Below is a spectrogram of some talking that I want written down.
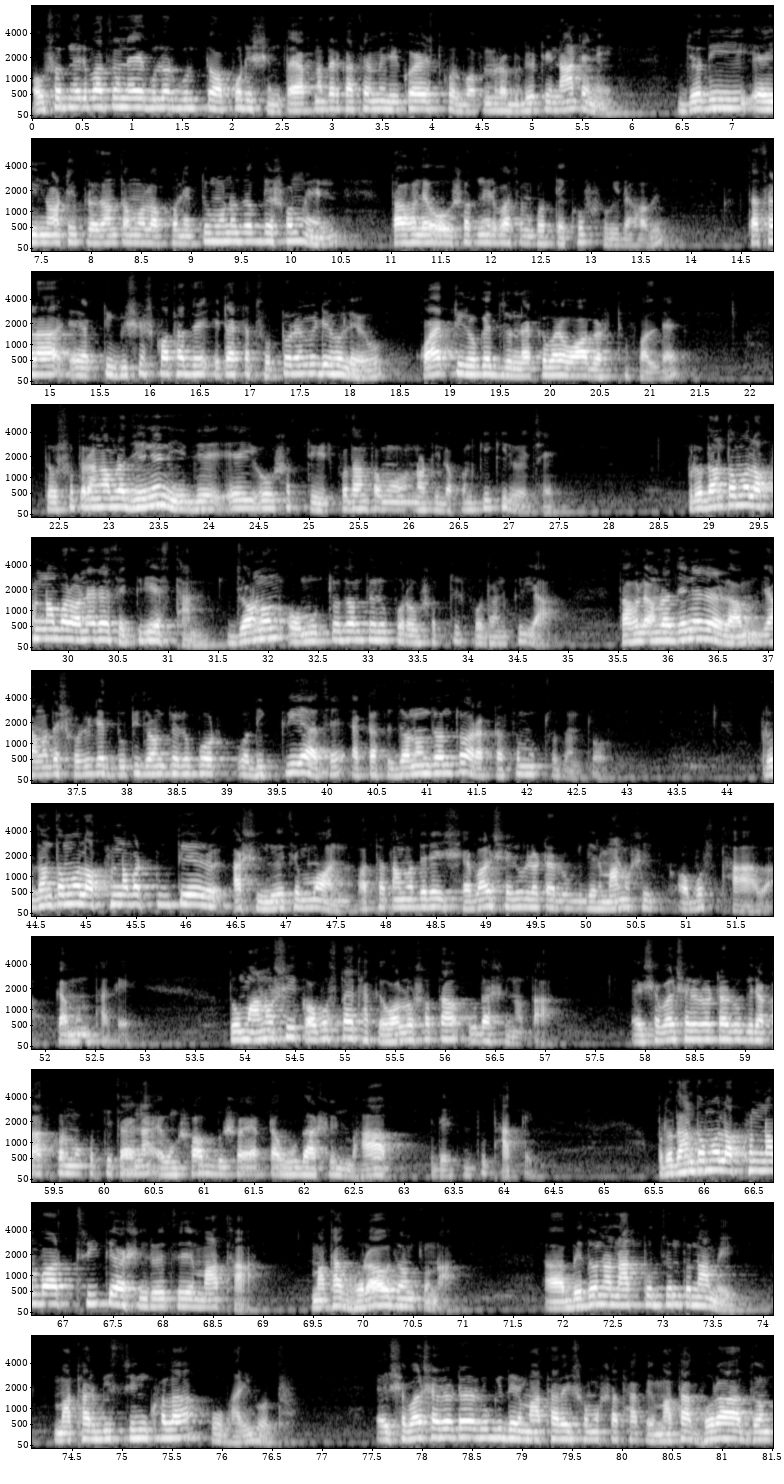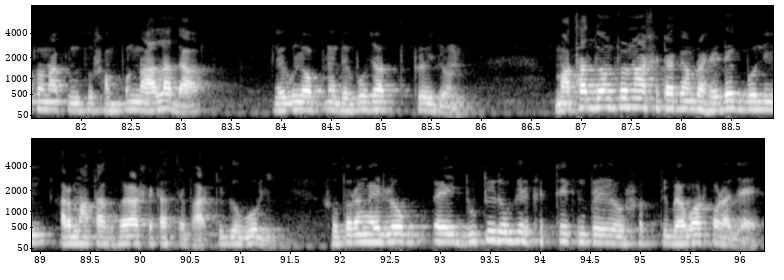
ঔষধ নির্বাচনে এগুলোর গুরুত্ব অপরিসীম, তাই আপনাদের কাছে আমি রিকোয়েস্ট করব, আপনারা ভিডিওটি না টেনে যদি এই নটি প্রধানতম লক্ষণ একটু মনোযোগ দিয়ে শোনেন, তাহলে ঔষধ নির্বাচন করতে খুব সুবিধা হবে। তাছাড়া একটি বিশেষ কথা যে, এটা একটা ছোট্ট রেমেডি হলেও কয়েকটি রোগের জন্য একেবারে অব্যর্থ ফল দেয়। তো সুতরাং আমরা জেনে নিই যে, এই ঔষধটির প্রধানতম নটি লক্ষণ কি কি রয়েছে। প্রধানতম লক্ষণ নম্বর ওয়ানে রয়েছে ক্রিয়াস্থান। জনন ও মূত্রযন্ত্রের উপর ঔষধটির প্রধান ক্রিয়া। তাহলে আমরা জেনে নিলাম যে আমাদের শরীরের দুটি যন্ত্রের উপর অধিক ক্রিয়া আছে, একটা হচ্ছে জনন যন্ত্র আর একটা হচ্ছে মূত্রযন্ত্র প্রধানতম লক্ষণ নাম্বার টুতে আসি, রয়েছে মন, অর্থাৎ আমাদের এই সেবাল সেরুলাটার রোগীদের মানসিক অবস্থা কেমন থাকে। তো মানসিক অবস্থায় থাকে অলসতা, উদাসীনতা। এই সেবাল সেরুলাটার রোগীরা কাজকর্ম করতে চায় না এবং সব বিষয়ে একটা উদাসীন ভাব এদের কিন্তু থাকে। প্রধানতম লক্ষণ নম্বর থ্রিতে আসি রয়েছে মাথা। মাথা ঘোরা ও যন্ত্রণা। বেদনা নাক পর্যন্ত নামে। মাথার বিশৃঙ্খলা ও ভারী বোধ। এই সেবাল সেরেটার রুগীদের মাথার এই সমস্যা থাকে। মাথা ঘোরা যন্ত্রণা কিন্তু সম্পূর্ণ আলাদা। এগুলো আপনাদের বোঝার প্রয়োজন। মাথার যন্ত্রণা সেটাকে আমরা হেডেক বলি আর মাথা ঘোরা সেটা হচ্ছে ভার্টিগো বলি। সুতরাং এই রোগ, এই দুটি রোগের ক্ষেত্রে কিন্তু এই ওষুধটি ব্যবহার করা যায়।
